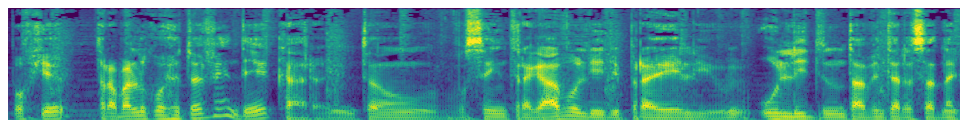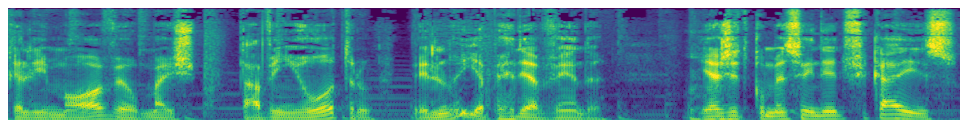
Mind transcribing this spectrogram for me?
porque o trabalho do corretor é vender, cara. Então, você entregava o lead para ele, o lead não estava interessado naquele imóvel, mas estava em outro, ele não ia perder a venda. E a gente começou a identificar isso.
